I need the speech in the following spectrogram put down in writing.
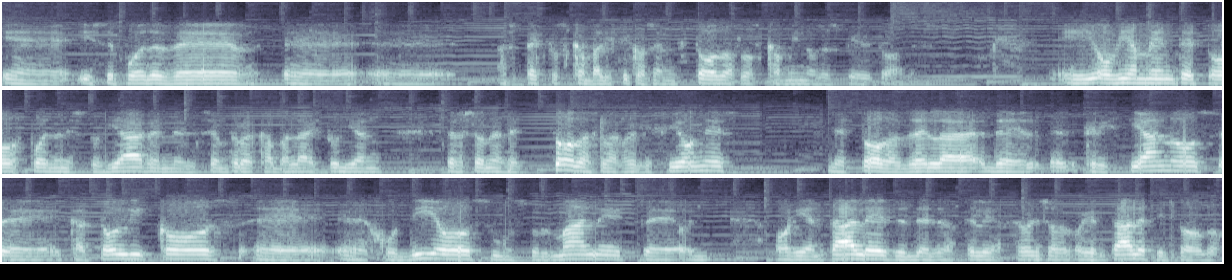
eh, y se puede ver eh, aspectos cabalísticos en todos los caminos espirituales. Y obviamente todos pueden estudiar, en el centro de Kabbalah estudian personas de todas las religiones, de todas, de, la, de, cristianos, eh, católicos, eh, eh, judíos, musulmanes, orientales, de las civilizaciones orientales y todo.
